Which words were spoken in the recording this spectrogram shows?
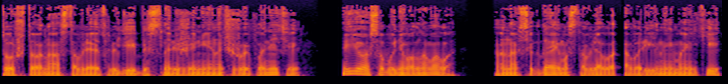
То, что она оставляет людей без снаряжения на чужой планете, ее особо не волновало. Она всегда им оставляла аварийные маяки,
